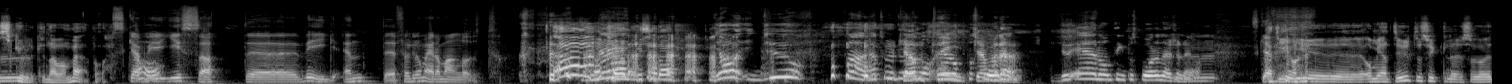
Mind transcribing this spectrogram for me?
skulle kunna vara med på. Ska Ja. vi gissa att uh, Vig inte följer med de andra ut? Ah, jag det. Ja, du... Fan, jag tror du Kan är, något på spåren. Du är någonting på spåren där känner jag. Mm. Det ju, om jag inte är ute och cyklar så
